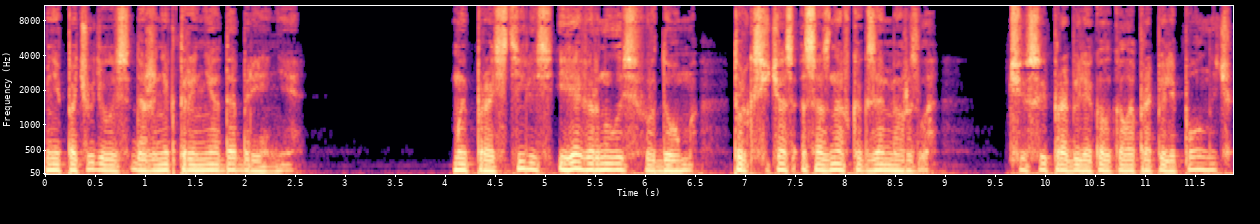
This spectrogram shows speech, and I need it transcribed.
Мне почудилось даже некоторое неодобрение. Мы простились, и я вернулась в дом, только сейчас осознав, как замерзла. Часы пробили, колокола пропели полночь,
